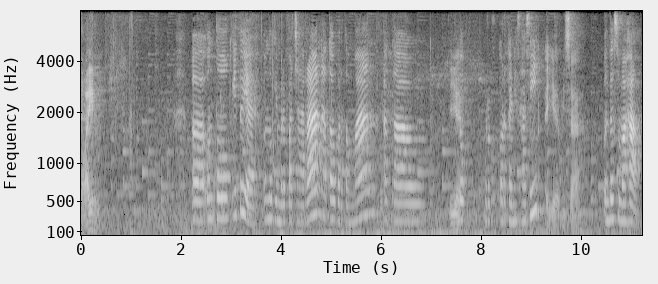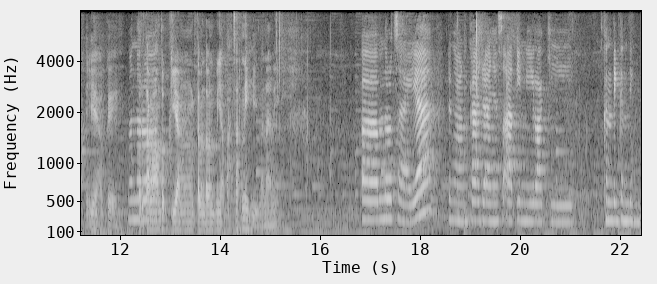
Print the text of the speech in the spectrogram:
yang lain? Uh, untuk itu ya, untuk yang berpacaran atau berteman atau Iya. untuk berorganisasi, Iya bisa. untuk semua hal. Iya oke. Menurut- Terutama untuk yang teman-teman punya pacar nih gimana nih? Uh, menurut saya dengan keadaannya saat ini lagi genting-genting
